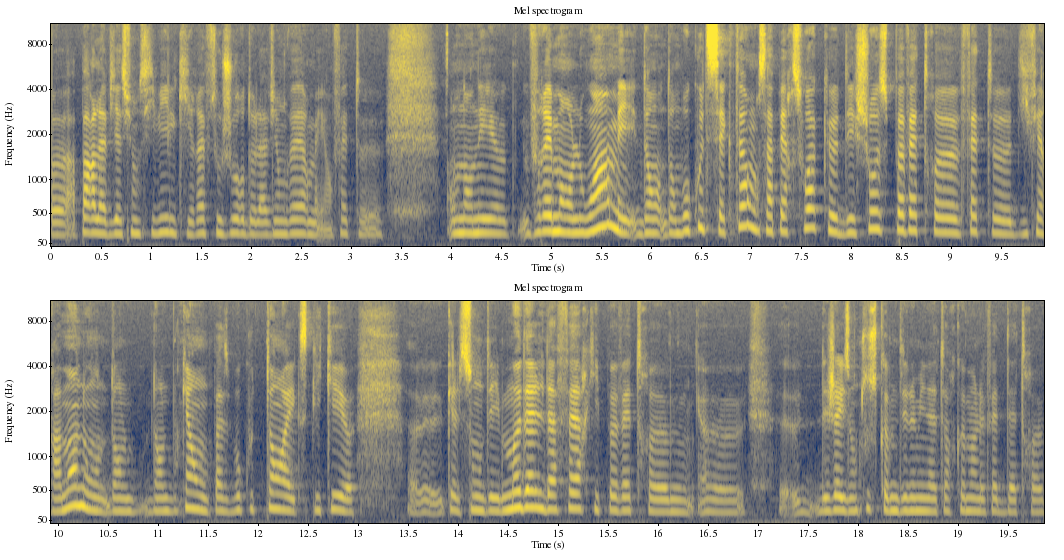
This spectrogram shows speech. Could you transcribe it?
à part l'aviation civile qui rêve toujours de l'avion vert, mais en fait, euh, on en est euh, vraiment loin. Mais dans, beaucoup de secteurs, on s'aperçoit que des choses peuvent être faites différemment. Nous, dans, le, dans, le, bouquin, on passe beaucoup de temps à expliquer quels sont des modèles d'affaires qui peuvent être. déjà, ils ont tous comme dénominateur commun le fait d'être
